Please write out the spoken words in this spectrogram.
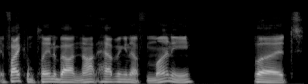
if i complain about not having enough money but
